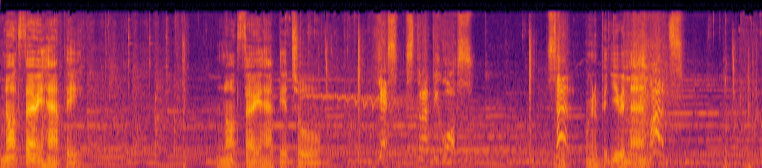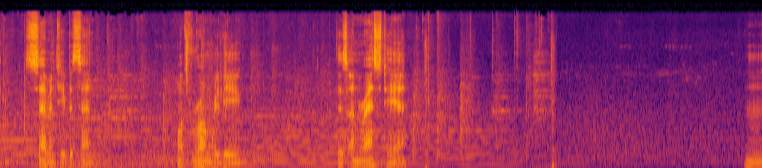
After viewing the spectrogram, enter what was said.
Not very happy. Not very happy at all. Yes, strategos. Sir, We're going to put you in there. march. 70%. What's wrong with you? There's unrest here. Hmm.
